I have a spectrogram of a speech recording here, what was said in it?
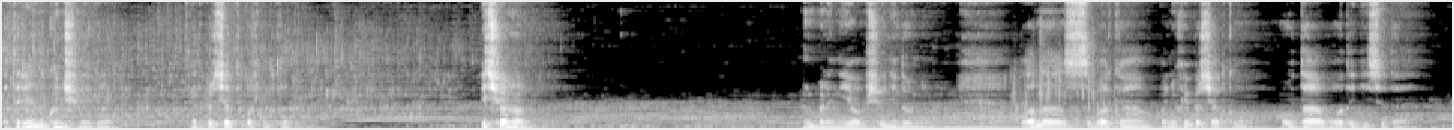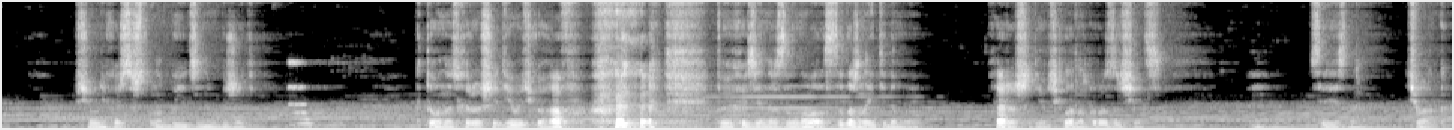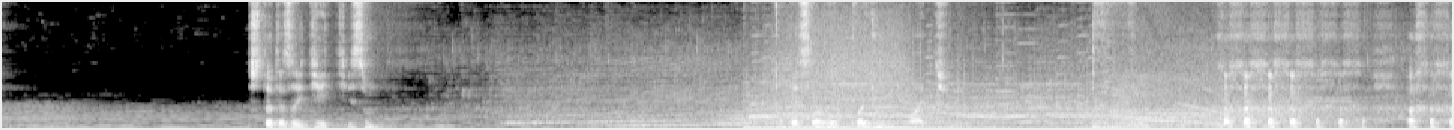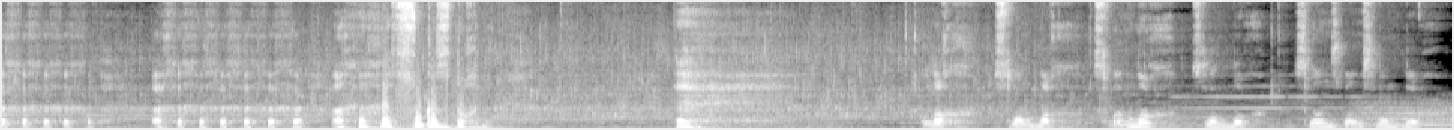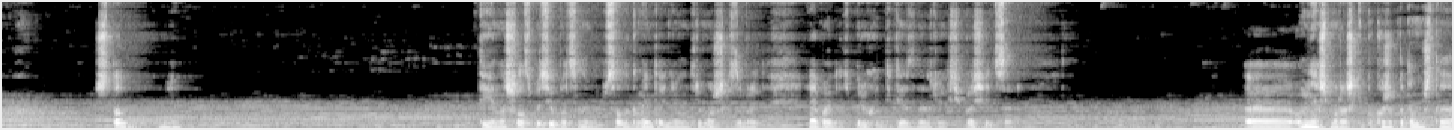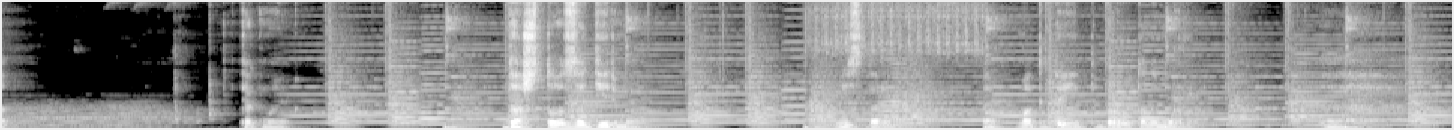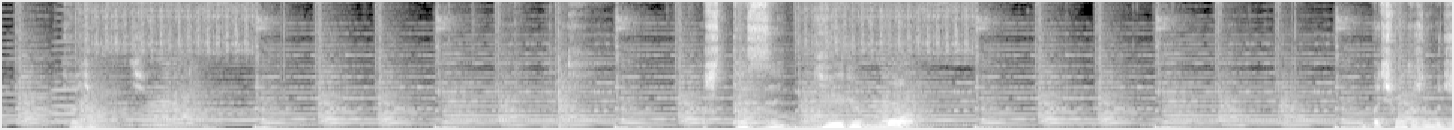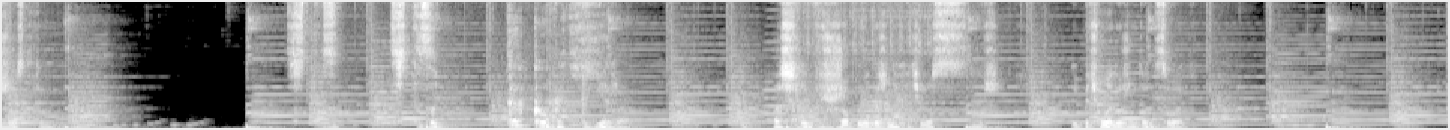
Это реально конченая игра. Эта перчатка пахнет кровью. И чё? Блин, я вообще не думаю. Ладно, собака, понюхай перчатку. О, да, вот, иди сюда. Почему мне кажется, что она будет за ним бежать? Кто у нас хорошая девочка? Аф! Твой хозяин разволновался. Ты должна идти домой. Хорошая девочка. Ладно, пора возвращаться. Э, серьезно? Чувак. Что это за идиотизм? Опять слоны твою мать. Ахахахахаха. Ахаха, сука, сдохни. Лох. Слон лох. Слон лох. Слон лох. Слон, слон, слон лох. Что, блин? Ты я нашел, спасибо, пацаны. Написал документы, они внутри, можешь их забрать. Я пойду, теперь уходить гораздо даже легче. Прощайте, сэр. Э, у меня аж мурашки по коже, потому что... Как мы... Да что за дерьмо? Мистер... Э, Макдейт, Брутон и Мур. Твою мать. Что за дерьмо? Почему должен быть жестким? Что за... Что за... Какого хера? Пошли в жопу, я даже не хочу вас слушать. И почему я должен танцевать?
